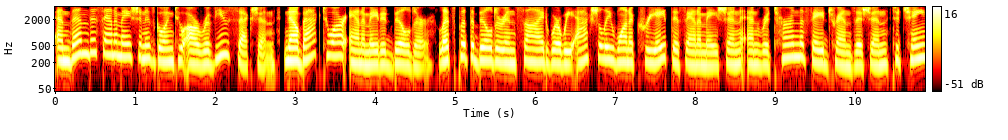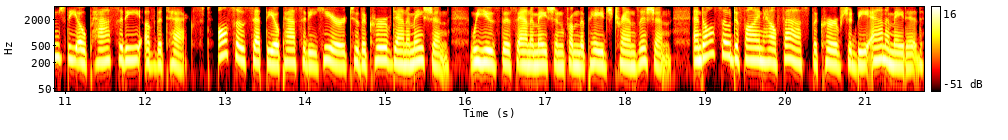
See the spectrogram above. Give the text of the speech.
And then this animation is going to our review section. Now back to our animated builder. Let's put the builder inside where we actually want to create this this animation and return the fade transition to change the opacity of the text. Also set the opacity here to the curved animation. We use this animation from the page transition, and also define how fast the curve should be animated.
